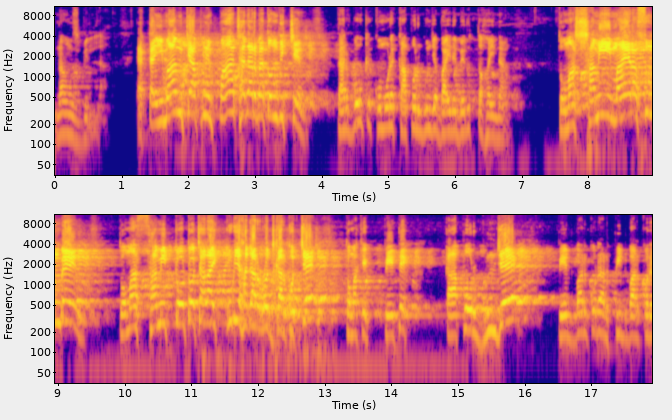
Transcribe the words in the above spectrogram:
নাউজবিল্লা একটা ইমামকে আপনি পাঁচ হাজার বেতন দিচ্ছেন, তার বউকে কোমরে কাপড় গুঞ্জে বাইরে বেরুতে হয় না। তোমার স্বামী মায়েরা শুনবেন, তোমার স্বামী টোটো চালায় কুড়ি হাজার রোজগার করছে, তোমাকে পেটে কাপড় গুঞ্জে পেট বার করে আর পিঠ বার করে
